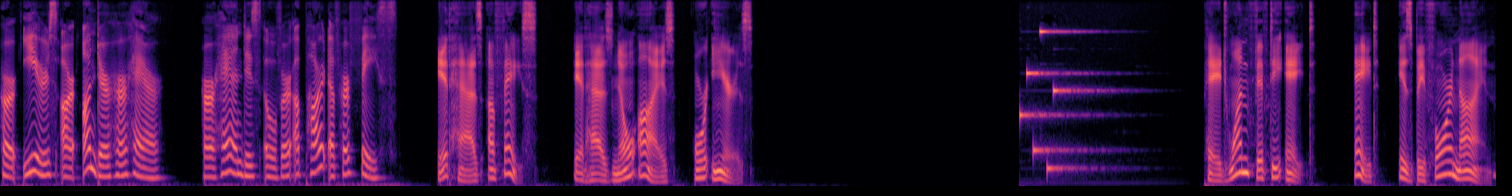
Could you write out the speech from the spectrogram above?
Her ears are under her hair. Her hand is over a part of her face. It has a face. It has no eyes or ears. Page 158. 8 is before 9.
